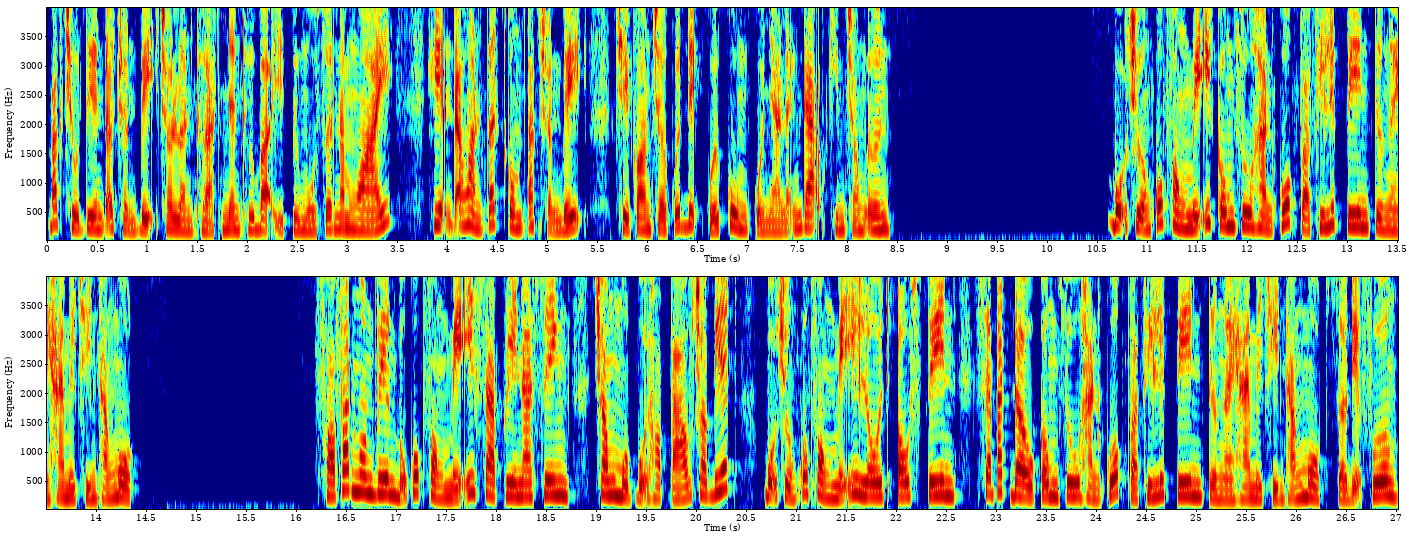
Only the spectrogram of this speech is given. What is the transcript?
Bắc Triều Tiên đã chuẩn bị cho lần thử hạt nhân thứ bảy từ mùa xuân năm ngoái. Hiện đã hoàn tất công tác chuẩn bị, chỉ còn chờ quyết định cuối cùng của nhà lãnh đạo Kim Jong-un. Bộ trưởng Quốc phòng Mỹ công du Hàn Quốc và Philippines từ ngày 29 tháng 1. Phó phát ngôn viên Bộ Quốc phòng Mỹ Sabrina Singh trong một buổi họp báo cho biết Bộ trưởng Quốc phòng Mỹ Lloyd Austin sẽ bắt đầu công du Hàn Quốc và Philippines từ ngày 29 tháng 1 giờ địa phương.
